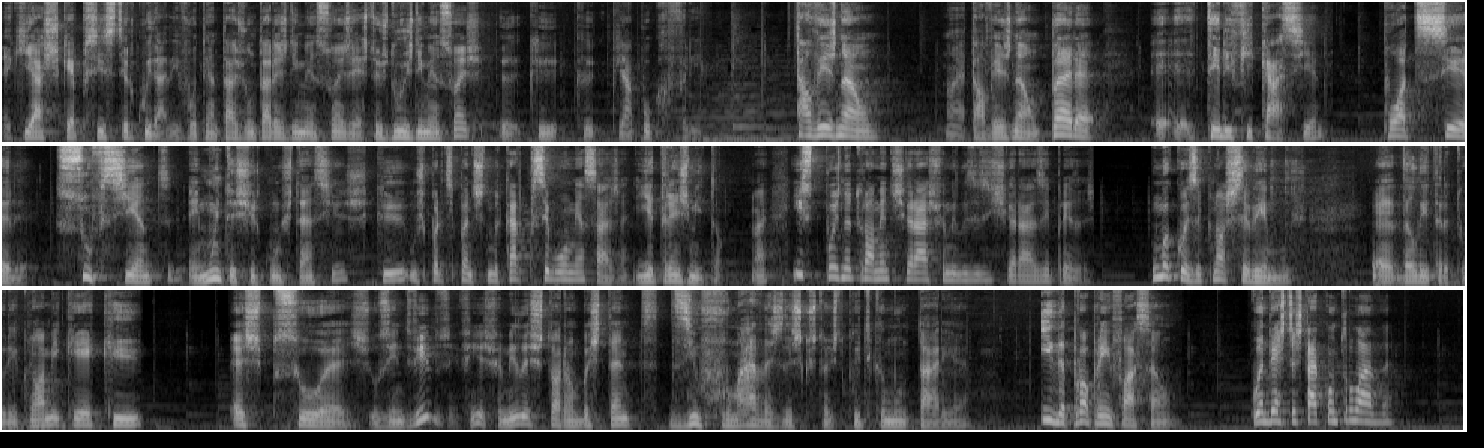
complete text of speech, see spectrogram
Aqui acho que é preciso ter cuidado e vou tentar juntar as dimensões, estas duas dimensões que, que, que há pouco referi. Talvez não, não é? Talvez não. Para ter eficácia, pode ser suficiente, em muitas circunstâncias, que os participantes de mercado percebam a mensagem e a transmitam. Não é? Isso depois, naturalmente, chegará às famílias e chegará às empresas. Uma coisa que nós sabemos uh, da literatura económica é que as pessoas, os indivíduos, enfim, as famílias, se tornam bastante desinformadas das questões de política monetária e da própria inflação quando esta está controlada.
